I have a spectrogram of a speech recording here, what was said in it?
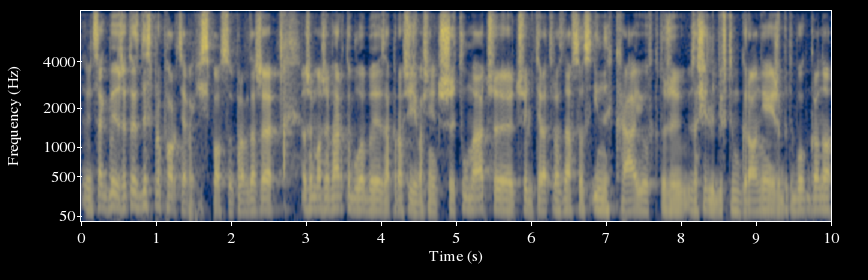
Więc jakby, że to jest dysproporcja w jakiś sposób, prawda, że, że może warto byłoby zaprosić właśnie czy tłumaczy, czy literaturoznawców z innych krajów, którzy zasiedliby w tym gronie i żeby to było grono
